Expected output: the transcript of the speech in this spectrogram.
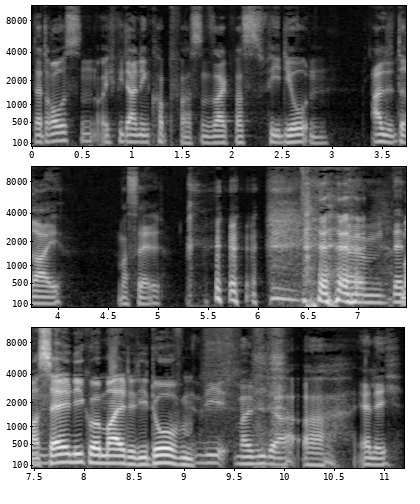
da draußen euch wieder an den Kopf fasst und sagt, was für Idioten, alle drei, Marcel. ähm, Marcel, Nico und Malte, die Doofen. Die mal wieder, ah, ehrlich.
